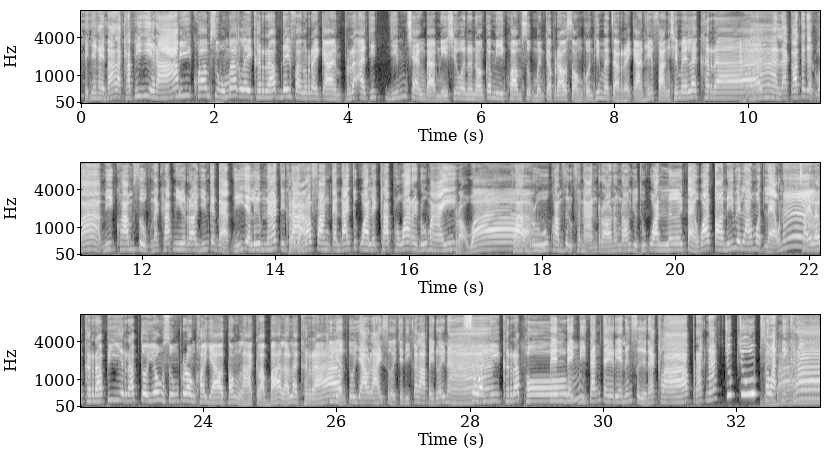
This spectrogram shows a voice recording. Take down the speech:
เป็นยังไงบ้างล่ะครับพี่ยีราฟมีความสุขมากเลยครับ ได้ฟังรายการพระอาทิตย์ยิ้มแฉ่งแบบนี้เชื่อว่าน้องๆก็มีความสุขเหมือนกับเราสองคนที่มาจัดรายการให้ฟังใช่ไหมล่ะครัอ่าบแล้วก็ถ้าเกิดว่ามีความสุขนะครับ มีรอยยิ้มกันแบบนี้อย่าลืมนะติดตามครับรับฟังกันได้ทุกวันเลยครับ เพราะว่าอะไรรู้ไหมเพราะว่าความรู้ความสนุกสนานรอน้องๆอยู่ทุกวันเลย แต่ว่าตอนนี้เวลาหมดแล้วนะใช่แล้วครับ พี่รับตัวโยงสูงโปร่งคอยาวต้องลากลับบ้านแล้วล่ะครับพี่เหลือมตัวยาวลายสวยใจะดีก็ลาไปด้วยนะ สวัสดีครับผมเป็นเด็กดีตั้งใจเรียนหนังสือนะครับ รักนะ จุ๊บจุ๊บสวัสดีครั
